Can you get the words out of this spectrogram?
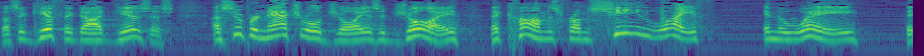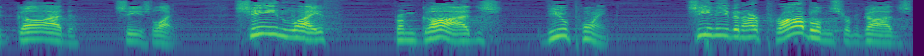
So it's a gift that God gives us. A supernatural joy is a joy that comes from seeing life in the way that God sees life. Seeing life from God's viewpoint. Seeing even our problems from God's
